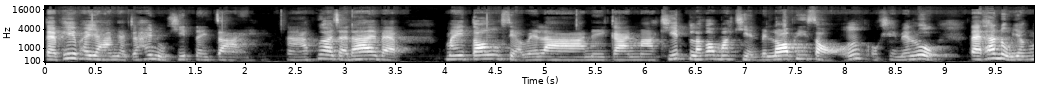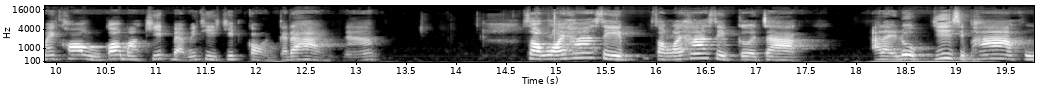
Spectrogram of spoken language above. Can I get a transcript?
แต่พี่พยายามอยากจะให้หนูคิดในใจนะเพื่อจะได้แบบไม่ต้องเสียเวลาในการมาคิดแล้วก็มาเขียนเป็นรอบที่ 2 โอเคไหมลูก แต่ถ้าหนูยังไม่คล่องก็มาคิดแบบวิธีคิดก่อนก็ได้นะ 250 250 เกิดจากอะไรลูก 25 คู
